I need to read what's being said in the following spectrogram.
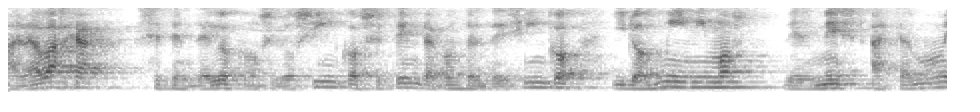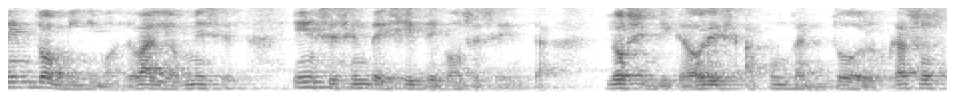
a la baja 72,05, 70,35 y los mínimos del mes hasta el momento, mínimos de varios meses, en 67,60. Los indicadores apuntan en todos los casos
